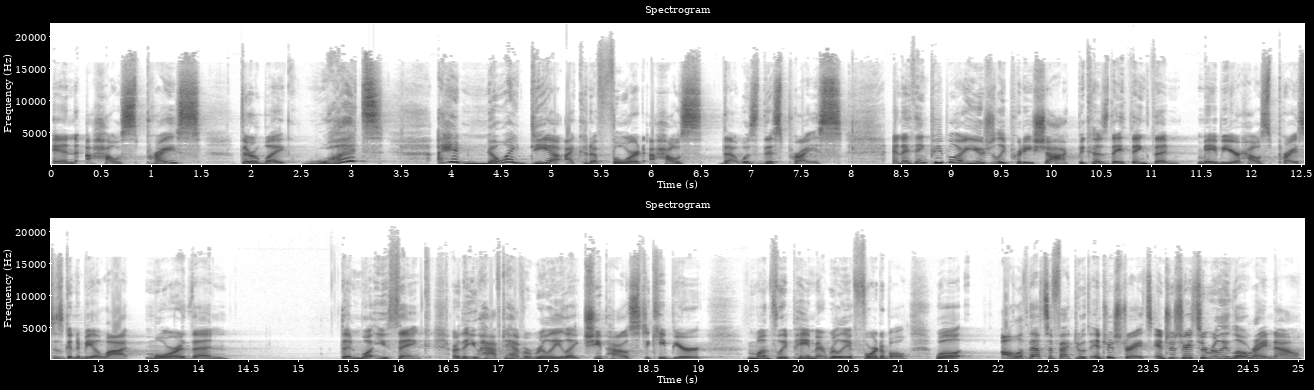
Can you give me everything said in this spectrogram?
in a house price, they're like, What? I had no idea I could afford a house that was this price. And I think people are usually pretty shocked because they think that maybe your house price is going to be a lot more than than what you think or that you have to have a really like cheap house to keep your monthly payment really affordable. Well, all of that's affected with interest rates. Interest rates are really low right now.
